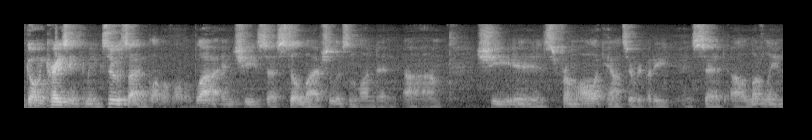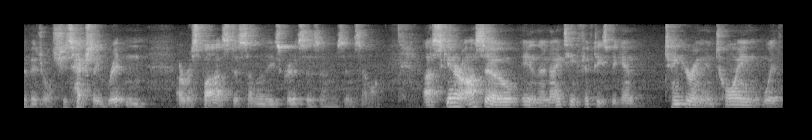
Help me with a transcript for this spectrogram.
going crazy and committing suicide and blah, blah, blah, blah, blah. And she's uh, still alive. She lives in London. Um, she is, from all accounts, everybody has said, a lovely individual. She's actually written a response to some of these criticisms and so on. Uh, Skinner also, in the 1950s, began tinkering and toying with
